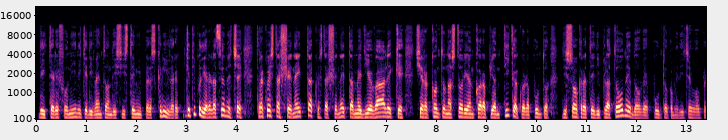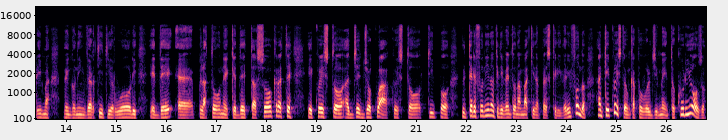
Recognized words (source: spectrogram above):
dei telefonini che diventano dei sistemi per scrivere. Che tipo di relazione c'è tra questa scenetta, questa scenetta medievale che ci racconta una storia ancora più antica, quella appunto di Socrate e di Platone, dove appunto, come dicevo prima, vengono invertiti i ruoli ed è eh, Platone che detta Socrate e questo aggeggio qua, questo tipo, il telefonino che diventa una macchina per scrivere. In fondo anche questo è un capovolgimento curioso.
